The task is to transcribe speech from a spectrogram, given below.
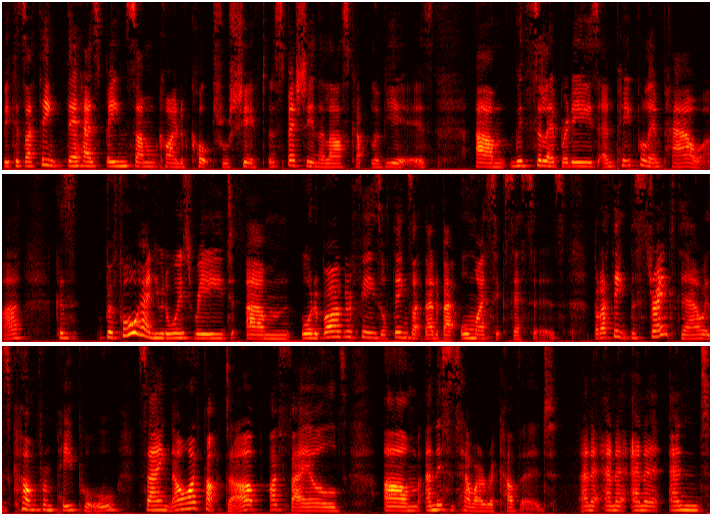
because I think there has been some kind of cultural shift, especially in the last couple of years, um, with celebrities and people in power because beforehand you would always read um, autobiographies or things like that about all my successes but i think the strength now has come from people saying no i fucked up. I failed. Um, and this is how i recovered. And and and and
